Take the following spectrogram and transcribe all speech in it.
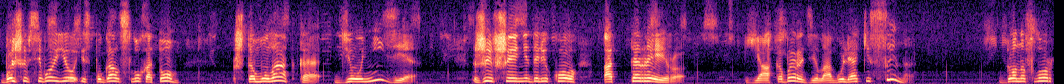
больше всего ее испугал слух о том, что мулатка Дионизия, жившая недалеко от Терейро, якобы родила гуляки сына. Дона Флор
